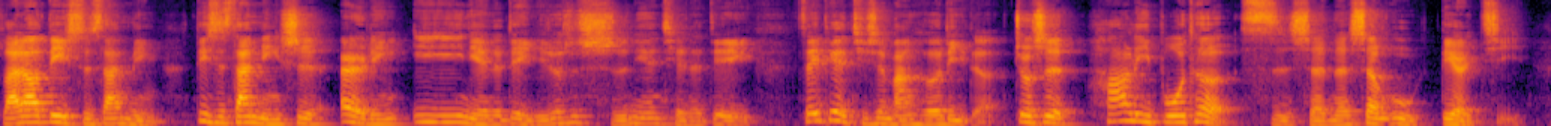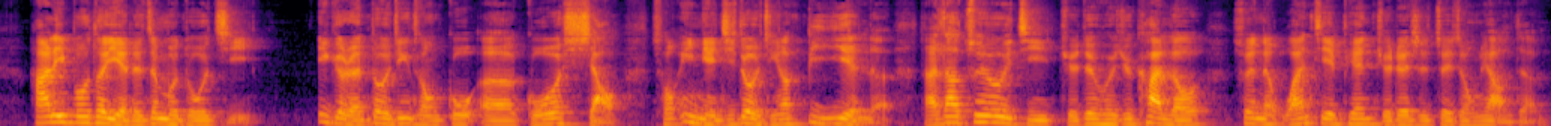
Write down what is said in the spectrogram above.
来到第十三名。第十三名是二零一一年的电影，也就是十年前的电影。这一片其实蛮合理的，就是《哈利波特：死神的圣物》第二集。哈利波特演了这么多集，一个人都已经从国呃国小从一年级都已经要毕业了，来到最后一集绝对会去看喽。所以呢，完结篇绝对是最重要的。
